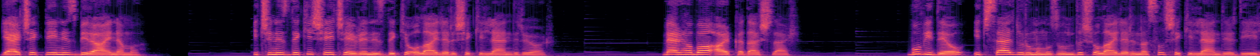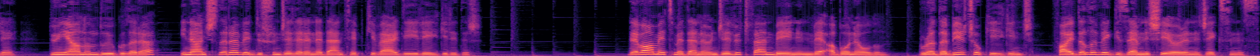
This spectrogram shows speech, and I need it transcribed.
Gerçekliğiniz bir ayna mı? İçinizdeki şey çevrenizdeki olayları şekillendiriyor. Merhaba arkadaşlar. Bu video, içsel durumumuzun dış olayları nasıl şekillendirdiğiyle, dünyanın duygulara, inançlara ve düşüncelere neden tepki verdiğiyle ilgilidir. Devam etmeden önce lütfen beğenin ve abone olun. Burada birçok ilginç, faydalı ve gizemli şey öğreneceksiniz.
